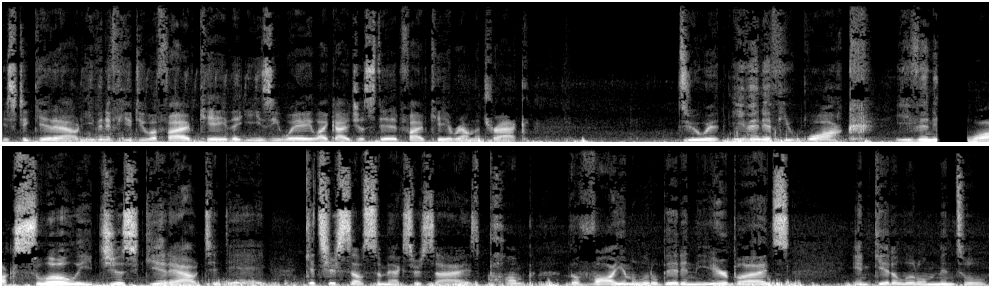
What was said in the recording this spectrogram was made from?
is to get out. Even if you do a 5K the easy way, like I just did, 5K around the track, do it. Even if you walk, even if you walk slowly, just get out today. Get yourself some exercise, pump the volume a little bit in the earbuds, and get a little mental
